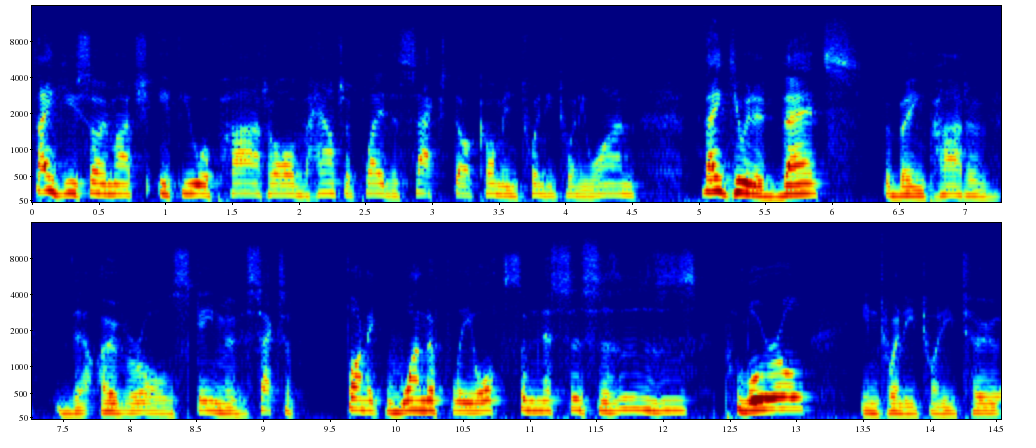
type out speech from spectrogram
Thank you so much if you were part of howtoplaythesax.com in 2021. Thank you in advance for being part of the overall scheme of saxophonic wonderfully awesomenesses, plural, in 2022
